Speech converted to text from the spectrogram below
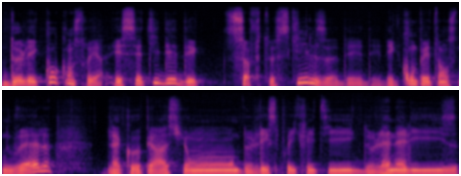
de les co-construire. Et cette idée des soft skills, des, compétences nouvelles, de la coopération, de l'esprit critique, de l'analyse,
